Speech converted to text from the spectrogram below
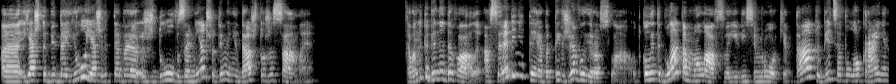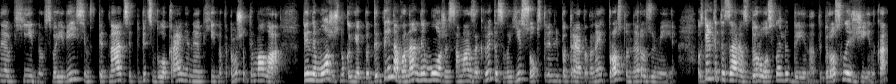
е, я ж тобі даю, я ж від тебе жду взамін, що ти мені даш те же саме. А вони тобі не давали. А всередині тебе ти вже виросла. От коли ти була там мала в свої 8 років, да, тобі це було крайне необхідно. В свої 8, в 15, тобі це було крайне необхідно, тому що ти мала. Ти не можеш, ну якби дитина, вона не може сама закрити свої собственні потреби, вона їх просто не розуміє. Оскільки ти зараз доросла людина, ти доросла жінка,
